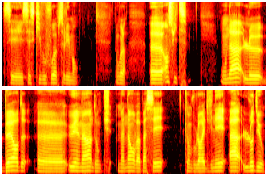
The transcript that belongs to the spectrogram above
c'est ce qu'il vous faut absolument. Donc voilà. ensuite, on a le Bird UM1. Donc maintenant, on va passer comme vous l'aurez deviné, à l'audio.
